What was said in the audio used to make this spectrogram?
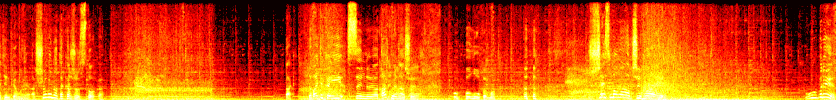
Матінка моя, а що вона така жорстока? Так, давайте-ка її сильною атакою нашою полупимо. Жесть мала вжигає! Ух, блін!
